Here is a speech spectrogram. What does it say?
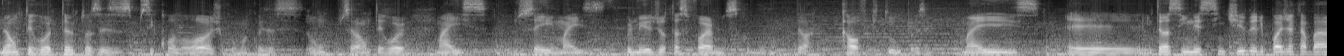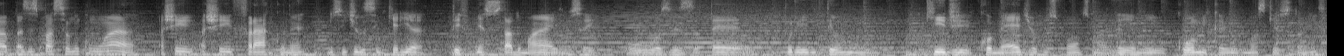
Não é um terror tanto às vezes psicológico, uma coisa, um, sei lá, um terror mais, não sei, mais por meio de outras formas, como, sei lá, Call of Cthulhu, por exemplo. Mas é, então assim nesse sentido ele pode acabar às vezes passando com ah achei achei fraco né no sentido assim queria ter me assustado mais não sei ou às vezes até por ele ter um, quê de comédia alguns pontos, uma veia meio cômica em algumas questões,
